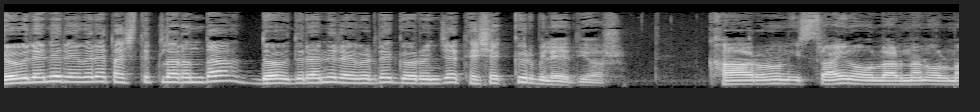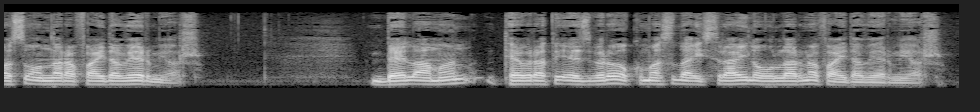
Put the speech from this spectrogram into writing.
Dövüleni revire taşıdıklarında dövdüreni revirde görünce teşekkür bile ediyor. Karun'un İsrail oğullarından olması onlara fayda vermiyor. Belam'ın Tevrat'ı ezbere okuması da İsrail oğullarına fayda vermiyor.''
